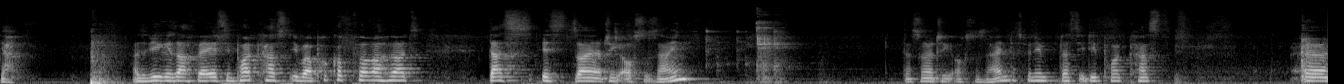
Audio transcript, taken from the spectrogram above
ja. Also wie gesagt, wer jetzt den Podcast über Kopfhörer hört, das ist, soll natürlich auch so sein. Das soll natürlich auch so sein, dass, wir den, dass ihr den Podcast äh,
